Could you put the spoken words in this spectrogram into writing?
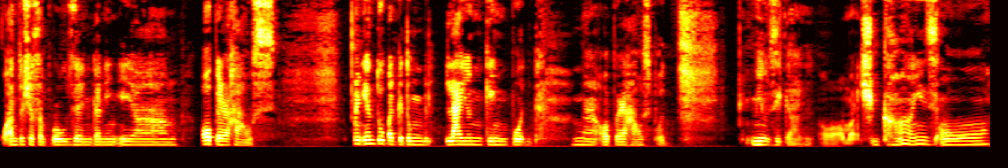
kuan to siya sa frozen, kaning iyang opera house. Ang iyang tupad katong Lion King pod, na opera house pod musical. Oh my guys. Oh.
